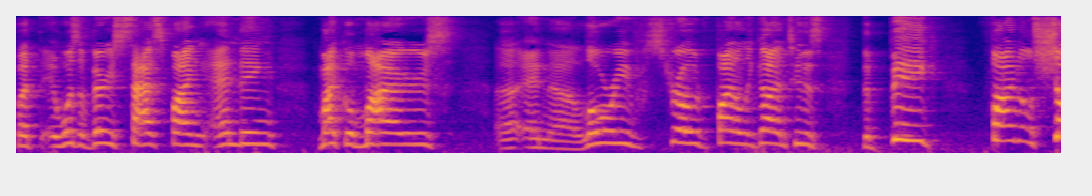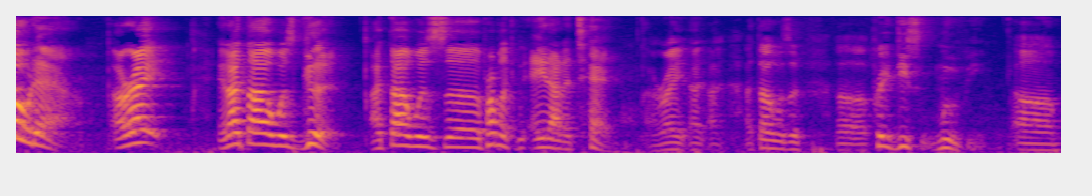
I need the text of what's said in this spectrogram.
but it was a very satisfying ending. Michael Myers uh, and uh, Laurie Strode finally got into this the big final showdown. All right, and I thought it was good. I thought it was uh, probably like an eight out of ten. All right, I, I, I thought it was a, a pretty decent movie. Um,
